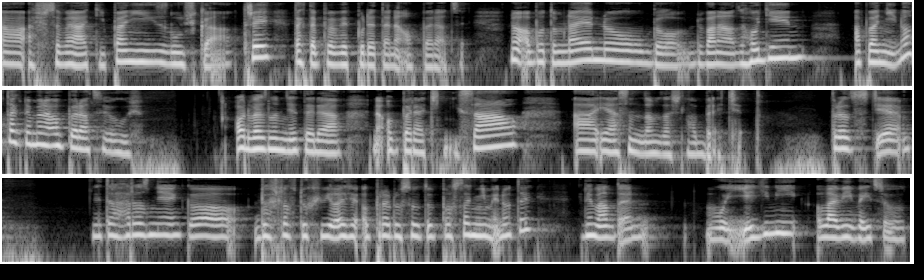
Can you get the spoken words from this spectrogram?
a až se vrátí paní z lůžka 3, tak teprve vy půjdete na operaci. No a potom najednou bylo 12 hodin a paní, no tak jdeme na operaci už. Odvezli mě teda na operační sál a já jsem tam zašla brečet. Prostě mě to hrozně jako došlo v tu chvíli, že opravdu jsou to poslední minuty, kdy mám ten můj jediný levý vejcovod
